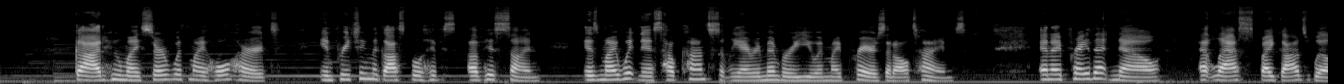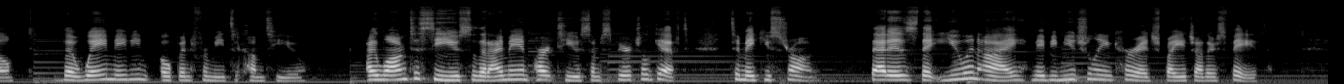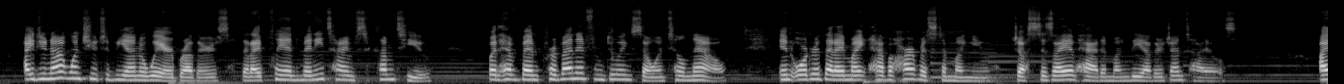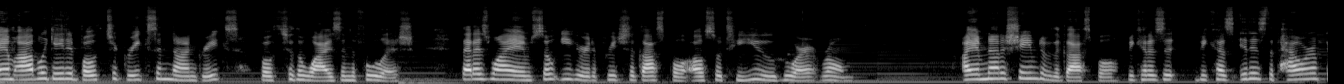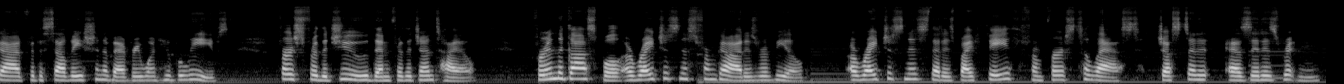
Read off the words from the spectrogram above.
God, whom I serve with my whole heart in preaching the gospel of his, Son, is my witness how constantly I remember you in my prayers at all times. And I pray that now, at last, by God's will, the way may be opened for me to come to you. I long to see you so that I may impart to you some spiritual gift to make you strong that is, that you and I may be mutually encouraged by each other's faith. I do not want you to be unaware, brothers, that I planned many times to come to you, but have been prevented from doing so until now, in order that I might have a harvest among you, just as I have had among the other Gentiles. I am obligated both to Greeks and non Greeks, both to the wise and the foolish. That is why I am so eager to preach the gospel also to you who are at Rome. I am not ashamed of the gospel, because it, because it is the power of God for the salvation of everyone who believes, first for the Jew, then for the Gentile. For in the gospel a righteousness from God is revealed, a righteousness that is by faith from first to last, just as it is written,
